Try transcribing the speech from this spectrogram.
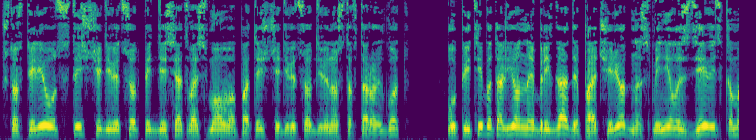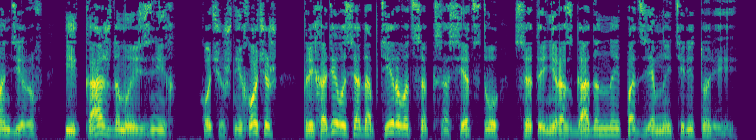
что в период с 1958 по 1992 год у пятибатальонной бригады поочередно сменилось девять командиров, и каждому из них, хочешь не хочешь, приходилось адаптироваться к соседству с этой неразгаданной подземной территорией.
